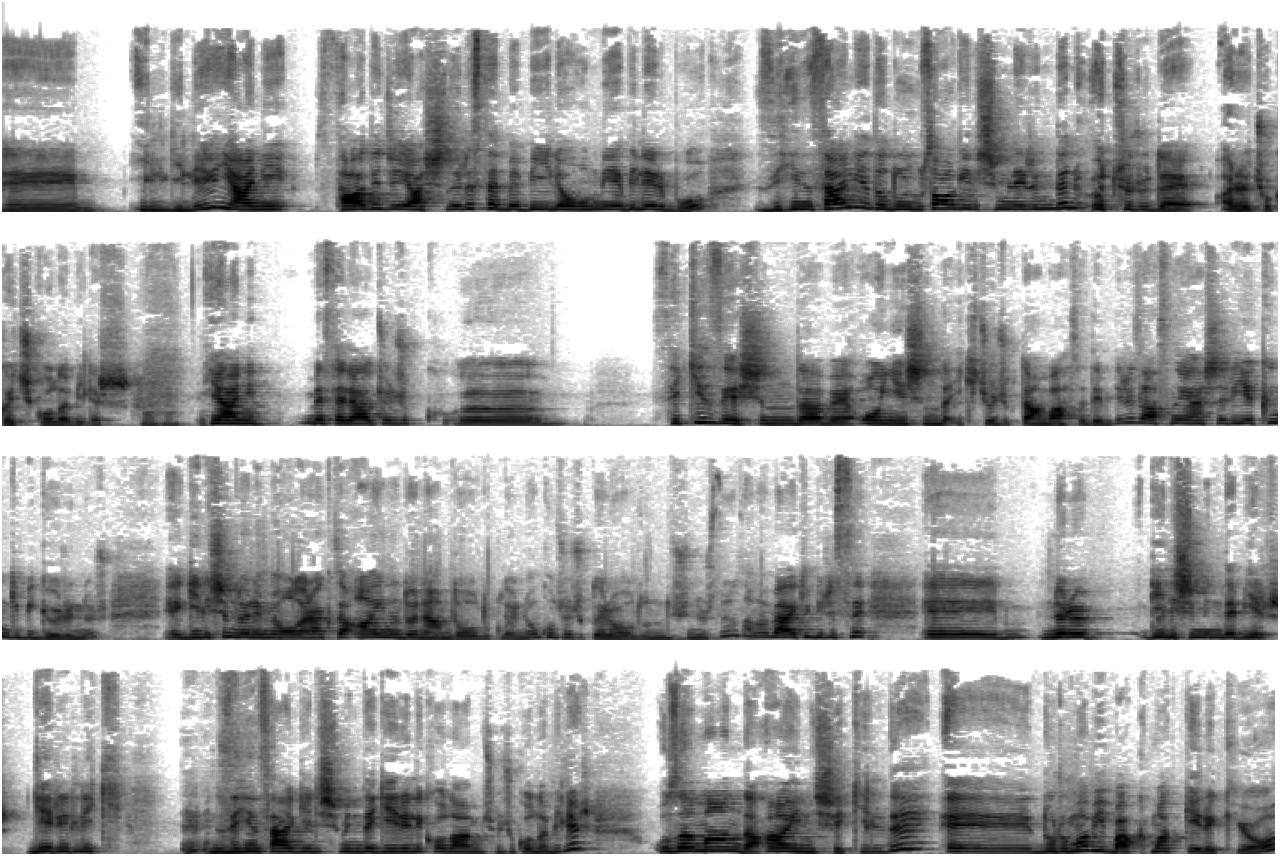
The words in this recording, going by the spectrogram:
e, ilgili yani Sadece yaşları sebebiyle olmayabilir bu. Zihinsel ya da duygusal gelişimlerinden ötürü de ara çok açık olabilir. Hı hı. Yani mesela çocuk 8 e, yaşında ve 10 yaşında iki çocuktan bahsedebiliriz. Aslında yaşları yakın gibi görünür. E, gelişim dönemi olarak da aynı dönemde olduklarını, okul çocukları olduğunu düşünürsünüz. Ama belki birisi e, nöro gelişiminde bir gerilik, zihinsel gelişiminde gerilik olan bir çocuk olabilir. O zaman da aynı şekilde e, duruma bir bakmak gerekiyor.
